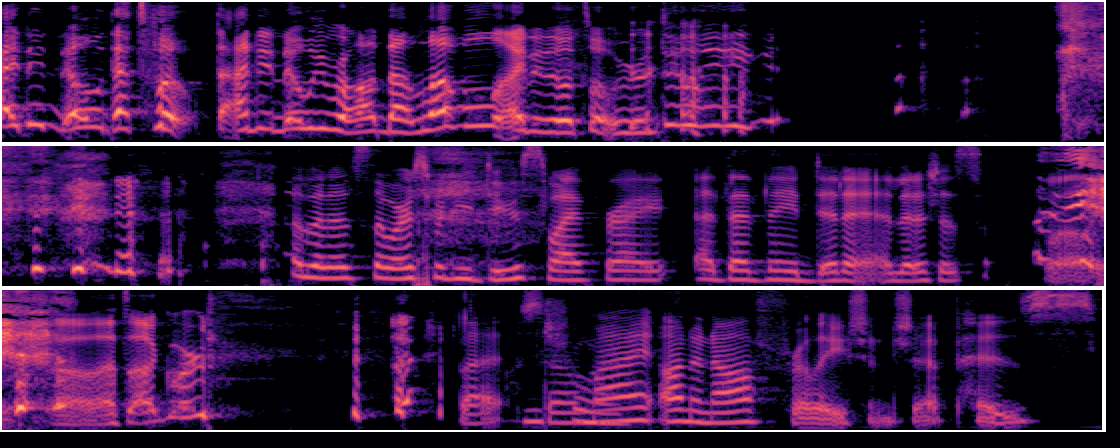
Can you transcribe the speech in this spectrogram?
I didn't know that's what I didn't know we were on that level. I didn't know that's what we were doing. And then it's the worst when you do swipe right and then they did it and then it's just well, oh that's awkward. But I'm so sure. my on and off relationship has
